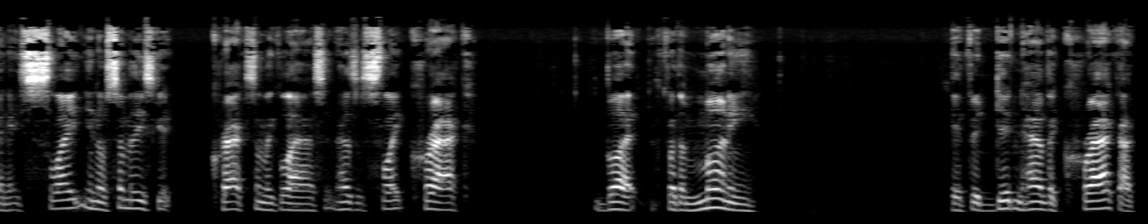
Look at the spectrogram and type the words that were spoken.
And a slight, you know, some of these get cracks on the glass. It has a slight crack. But for the money, if it didn't have the crack, I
